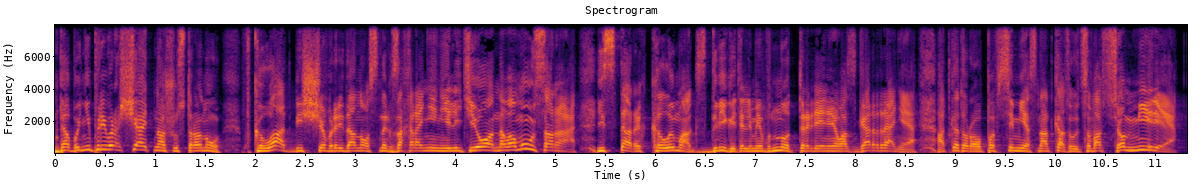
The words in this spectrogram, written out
Дабы не превращать нашу страну в кладбище вредоносных захоронений литионного мусора и старых колымак с двигателями внутреннего сгорания, от которого повсеместно отказываются во всем мире –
